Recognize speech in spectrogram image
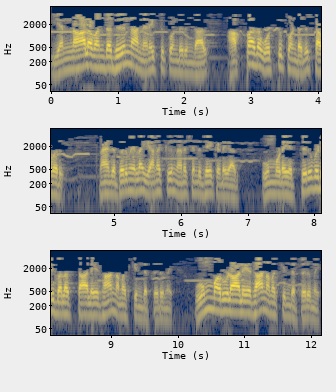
என்னால வந்ததுன்னு நான் நினைத்து கொண்டிருந்தால் அப்ப அதை ஒத்துக்கொண்டது தவறு. நான் இந்த பெருமை எல்லாம் எனக்கு நினைச்சதே கிடையாது. உம்முடைய திருவடி பலத்தாலே தான் நமக்கு இந்த பெருமை. உம் அருளாலே தான் நமக்கு இந்த பெருமை.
